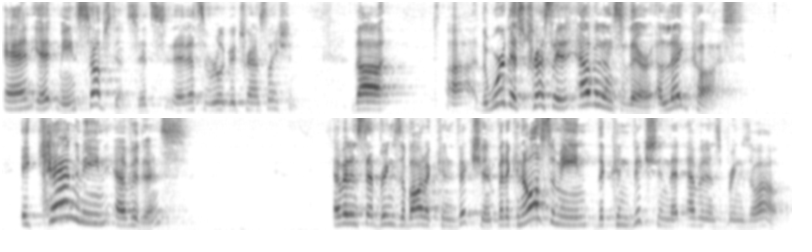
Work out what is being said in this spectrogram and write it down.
and it means substance. It's, that's a really good translation. The, uh, the word that's translated evidence there, elegkos, it can mean evidence, evidence that brings about a conviction, but it can also mean the conviction that evidence brings about.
